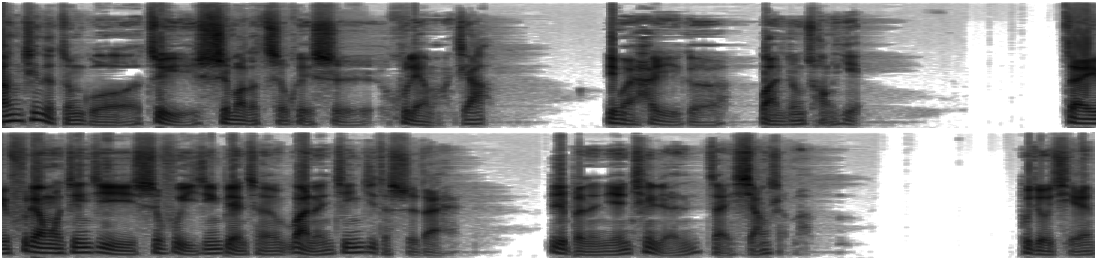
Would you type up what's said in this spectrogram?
当今的中国最时髦的词汇是“互联网加”，另外还有一个“万众创业”。在互联网经济似乎已经变成万能经济的时代，日本的年轻人在想什么？不久前，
